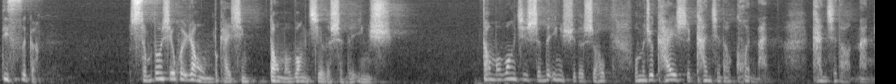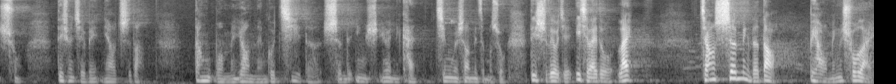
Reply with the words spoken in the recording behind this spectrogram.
第四个，什么东西会让我们不开心？当我们忘记了神的应许，当我们忘记神的应许的时候，我们就开始看见到困难，看见到难处。弟兄姐妹，你要知道，当我们要能够记得神的应许，因为你看。经文上面怎么说？第十六节，一起来读，来，将生命的道表明出来。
